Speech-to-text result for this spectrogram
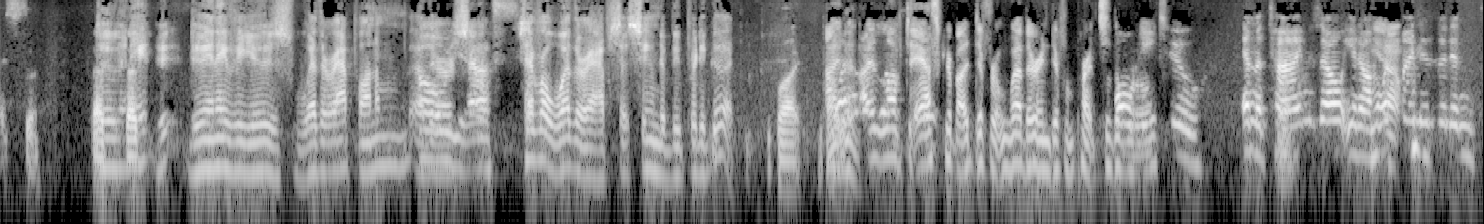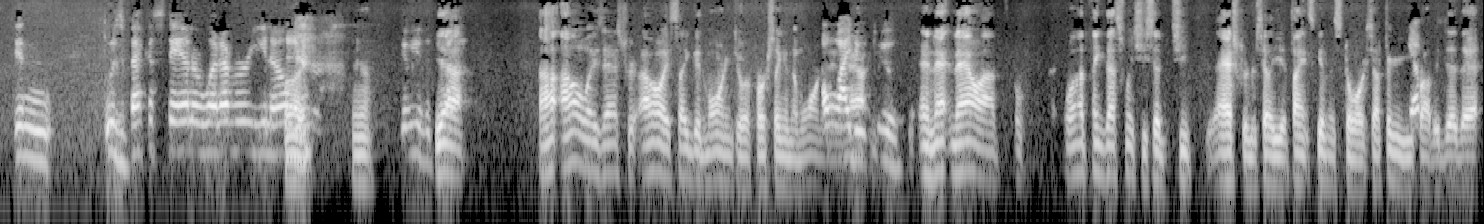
nice. So that, do, that, any, do, do any of you use weather app on them? Uh, Oh, there are several, yes. several weather apps that seem to be pretty good. right. I, I love to ask her about different weather in different parts of the oh, me world. too. And the time zone, you know, Yeah. what time is it in in Uzbekistan or whatever? You know, Right. Yeah. give you the Yeah. I, I always ask her. I always say good morning to her first thing in the morning. Oh, I and do too. And that now I, well, I think that's when she said she asked her to tell you a Thanksgiving story. So I figured you Yep. probably did that.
